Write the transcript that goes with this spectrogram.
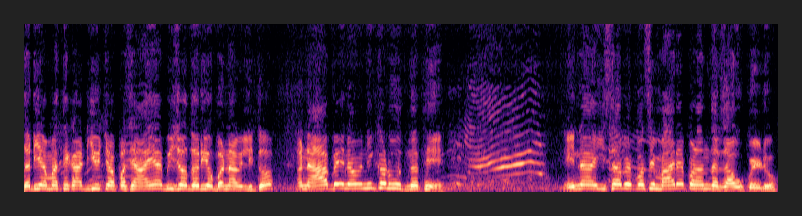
દરિયામાંથી કાઢ્યું છે પછી અહીંયા બીજો દરિયો બનાવી લીધો. અને આ બેન હવે નીકળવું જ નથી. એના હિસાબે પછી મારે પણ અંદર જવું પડ્યું.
